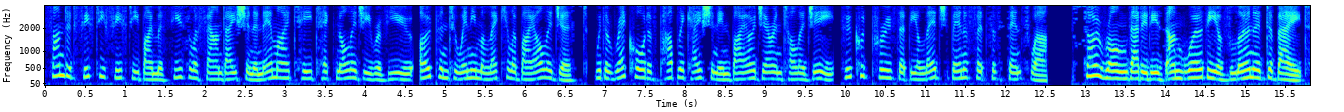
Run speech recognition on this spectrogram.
funded 50-50 by Methuselah Foundation and MIT Technology Review, open to any molecular biologist, with a record of publication in biogerontology, who could prove that the alleged benefits of SENS were so wrong that it is unworthy of learned debate.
